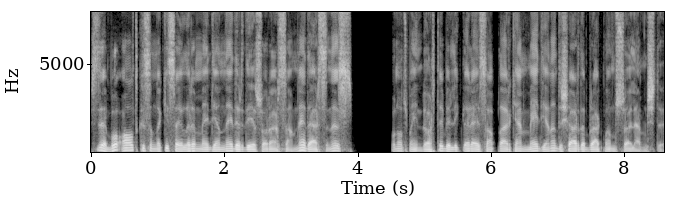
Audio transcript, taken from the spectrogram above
Size bu alt kısımdaki sayıların medyanı nedir diye sorarsam ne dersiniz? Unutmayın, dörtte birlikleri hesaplarken medyanı dışarıda bırakmamız söylenmişti.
